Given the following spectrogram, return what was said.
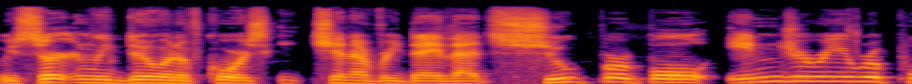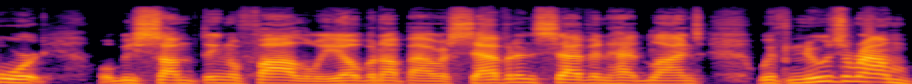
We certainly do. And of course, each and every day, that Super Bowl injury report will be something to follow. We open up our seven and seven headlines with news around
